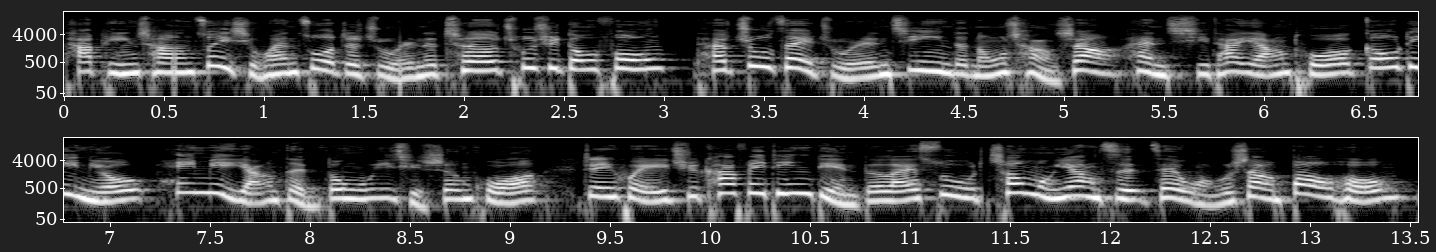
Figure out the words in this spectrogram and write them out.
他平常最喜欢坐着主人的车出去兜风。他住在主人经营的农场上，和其他羊驼、高地牛、黑面羊等动物一起生活。这一回去咖啡厅点德莱素，超萌样子在网络上爆红。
